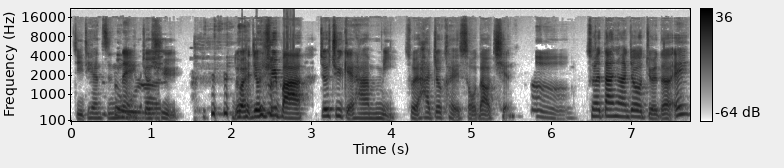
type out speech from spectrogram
几天之内就去，对，就去把就去给他米，所以他就可以收到钱。嗯，所以大家就觉得，哎，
